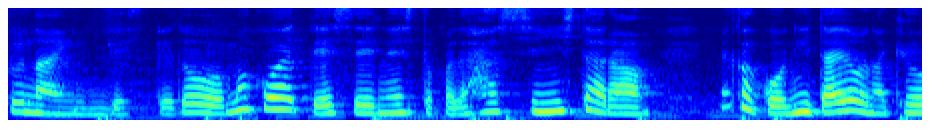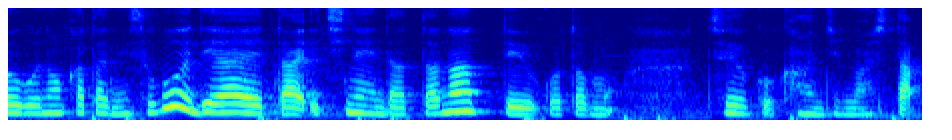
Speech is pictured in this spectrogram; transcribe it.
少ないんですけど、まあ、こうやって SNS とかで発信したらなんかこう似たような境遇の方にすごい出会えた1年だったなっていうことも強く感じました。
